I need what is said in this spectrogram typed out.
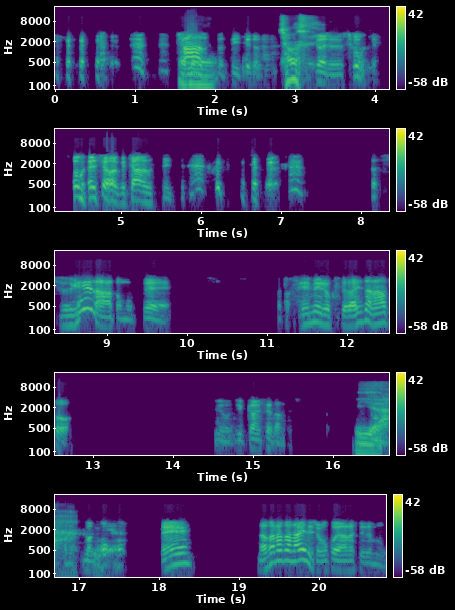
チャンスって言ってたな。チャンス。いわゆる障害、障害者枠チャンスって言って。すげえなと思って、やっぱ生命力って大事だなと、いうのを実感してたんです。いやまあ、こねなかなかないでしょ？こういう話ででも。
